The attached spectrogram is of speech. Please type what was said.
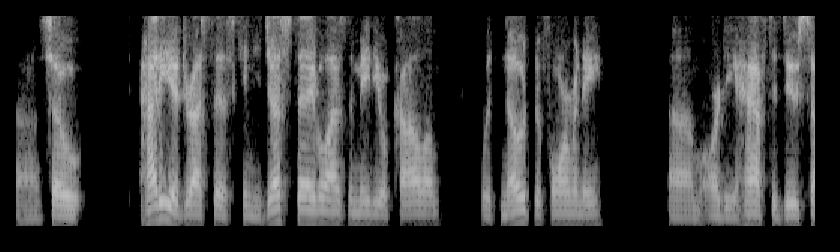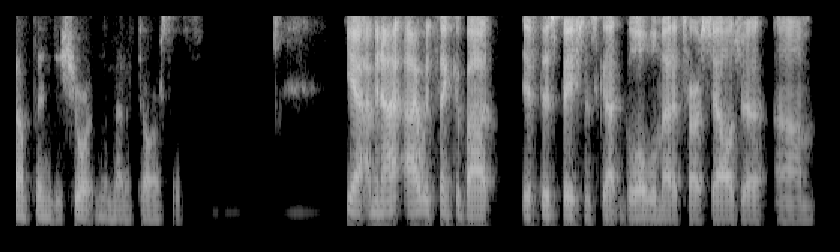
Uh, so, how do you address this? Can you just stabilize the medial column with no deformity, um, or do you have to do something to shorten the metatarsals? Yeah, I mean, I, I would think about if this patient's got global metatarsalgia, um,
